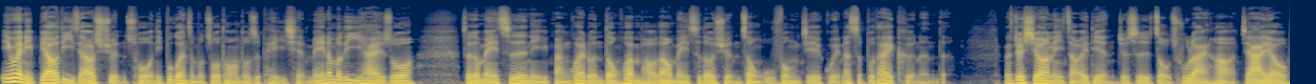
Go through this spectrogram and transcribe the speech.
因为你标的只要选错，你不管怎么做，通常都是赔钱，没那么厉害。说这个每次你板块轮动换跑道，每次都选中无缝接轨，那是不太可能的。那就希望你早一点就是走出来哈，加油。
